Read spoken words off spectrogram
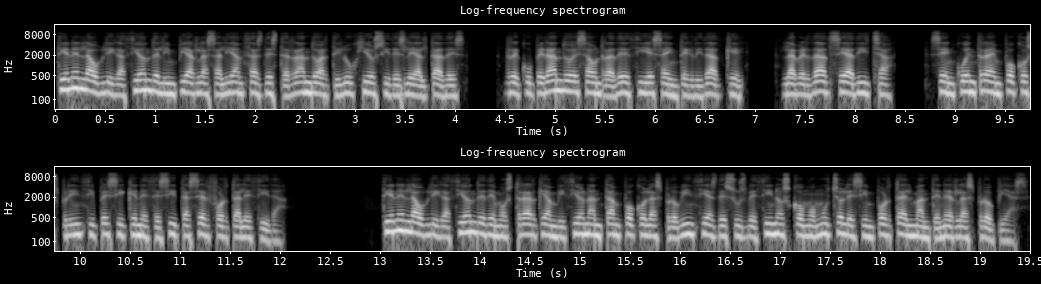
Tienen la obligación de limpiar las alianzas desterrando artilugios y deslealtades, recuperando esa honradez y esa integridad que, la verdad sea dicha, se encuentra en pocos príncipes y que necesita ser fortalecida. Tienen la obligación de demostrar que ambicionan tan poco las provincias de sus vecinos como mucho les importa el mantener las propias.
